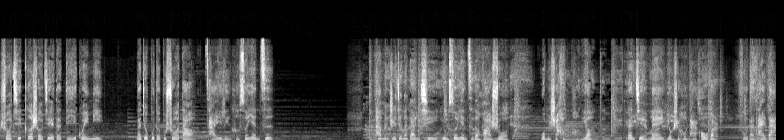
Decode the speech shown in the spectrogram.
说起歌手界的第一闺蜜，那就不得不说到蔡依林和孙燕姿。他们之间的感情，用孙燕姿的话说，我们是好朋友，但姐妹有时候太 over，负担太大。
